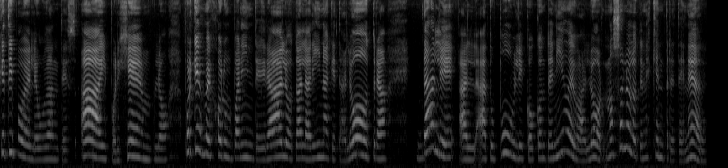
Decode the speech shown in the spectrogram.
qué tipo de leudantes hay, por ejemplo, por qué es mejor un pan integral o tal harina que tal otra. Dale al, a tu público contenido de valor, no solo lo tenés que entretener,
